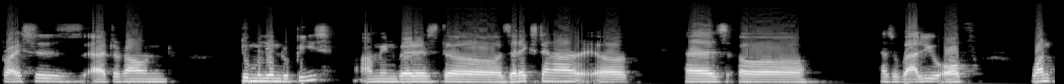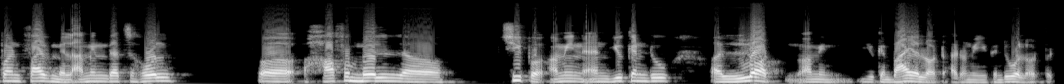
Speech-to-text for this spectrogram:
prices at around 2 million rupees. I mean whereas the zx10r uh, has a has a value of 1.5 mil. I mean that's a whole uh, half a mil uh, cheaper. I mean and you can do a lot. I mean you can buy a lot. I don't mean you can do a lot but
